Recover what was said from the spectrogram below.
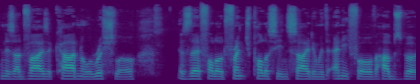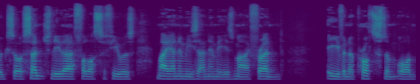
and his advisor, Cardinal Richelieu, as they followed French policy in siding with any foe of the Habsburg. So essentially, their philosophy was my enemy's enemy is my friend, even a Protestant one.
